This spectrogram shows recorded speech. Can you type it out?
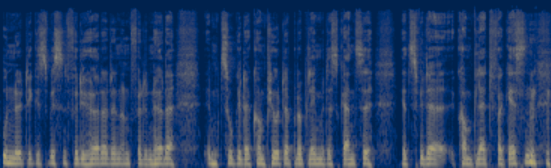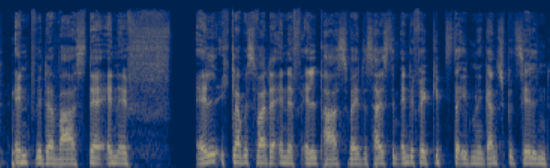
unnötiges Wissen für die Hörerin und für den Hörer im Zuge der Computerprobleme das Ganze jetzt wieder komplett vergessen. Entweder war es der NFL, ich glaube, es war der NFL-Pathway. Das heißt, im Endeffekt gibt es da eben einen ganz speziellen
